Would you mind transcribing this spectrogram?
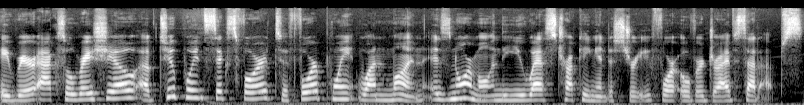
A rear axle ratio of 2.64 to 4.11 is normal in the US trucking industry for overdrive setups.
